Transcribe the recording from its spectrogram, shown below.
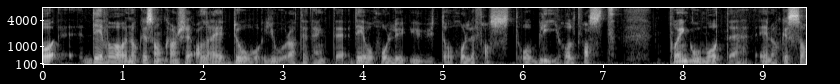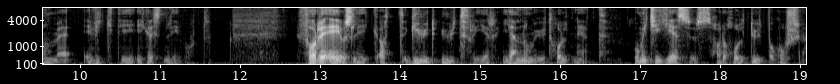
Og det var noe som kanskje allerede da gjorde at jeg tenkte det å holde ut og holde fast og bli holdt fast på en god måte er noe som er viktig i kristenlivet vårt. For det er jo slik at Gud utfrir gjennom utholdenhet. Om ikke Jesus hadde holdt ut på korset,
